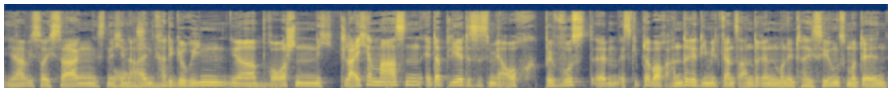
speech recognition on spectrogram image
ja, wie soll ich sagen, ist nicht Branchen, in allen ne? Kategorien, ja, mhm. Branchen nicht gleichermaßen etabliert. Das ist mir auch bewusst. Ähm, es gibt aber auch andere, die mit ganz anderen Monetarisierungsmodellen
